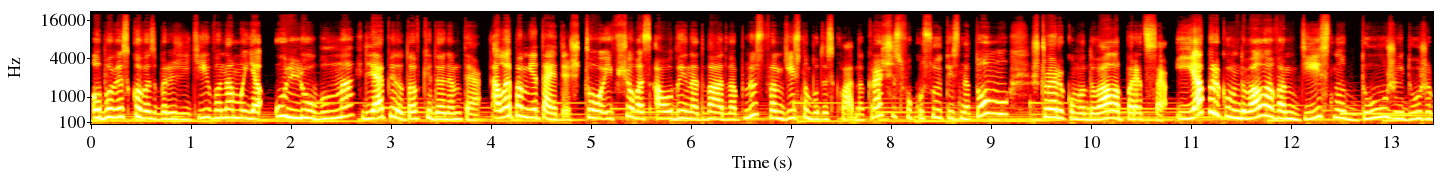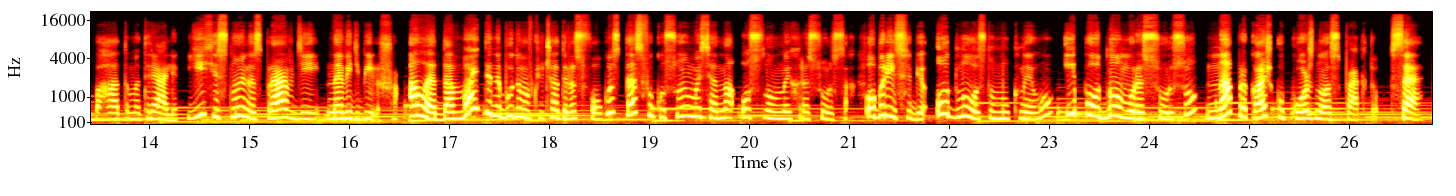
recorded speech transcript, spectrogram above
Обов'язково збережіть її. Вона моя улюблена для підготовки до НМТ. Але пам'ятайте, що якщо у вас А1, А2, А2+, вам дійсно буде складно. Краще сфокусуйтесь на тому, що я рекомендувала перед це. І я порекомендувала вам дійсно дуже і дуже багато матеріалів. Їх існує насправді навіть більше. Але давайте не будемо включати розфокус та сфокусуємося на основних ресурсах. Оберіть собі одну основну книгу і по одному ресурсу на прокачку кожного аспекту. Все.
